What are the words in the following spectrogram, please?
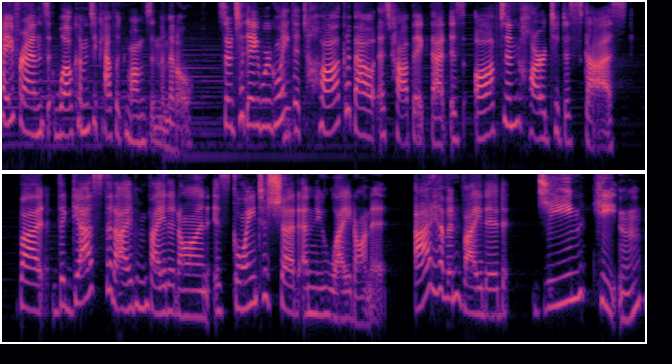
Hey, friends, welcome to Catholic Moms in the Middle. So, today we're going to talk about a topic that is often hard to discuss, but the guest that I've invited on is going to shed a new light on it. I have invited Jean Heaton,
